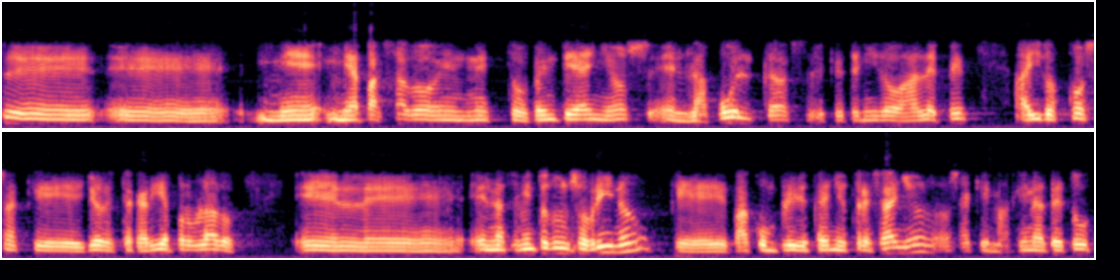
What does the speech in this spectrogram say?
eh, eh, me, ha pasado en estos 20 años, en las vueltas que he tenido a Alepe, hay dos cosas que yo destacaría. Por un lado, el, el, nacimiento de un sobrino, que va a cumplir este año tres años, o sea que imagínate tú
